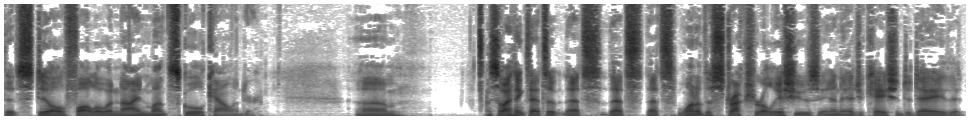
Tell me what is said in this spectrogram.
that still follow a nine month school calendar. Um, so I think that's a that's that's that's one of the structural issues in education today that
